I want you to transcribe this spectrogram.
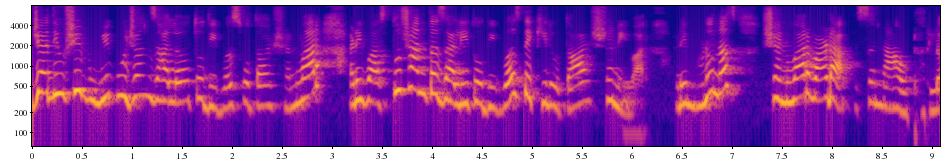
ज्या दिवशी भूमिपूजन झालं तो दिवस होता शनिवार आणि वास्तुशांत झाली तो दिवस देखील होता शनिवार. आणि म्हणूनच शनिवार वाडा असं नाव ठरलं.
